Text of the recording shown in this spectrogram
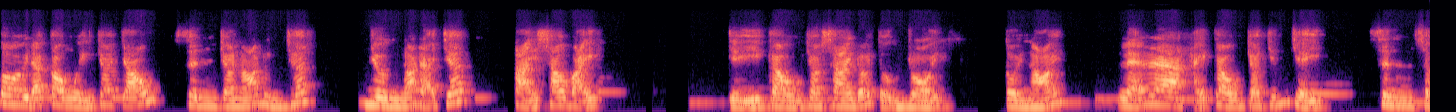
Tôi đã cầu nguyện cho cháu, xin cho nó đừng chết. Nhưng nó đã chết. Tại sao vậy? Chị cầu cho sai đối tượng rồi. Tôi nói, lẽ ra hãy cầu cho chính chị. Xin sự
